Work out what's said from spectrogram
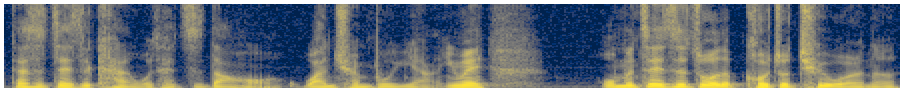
但是这次看我才知道，哦，完全不一样。因为我们这次做的 Culture Tour 呢，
